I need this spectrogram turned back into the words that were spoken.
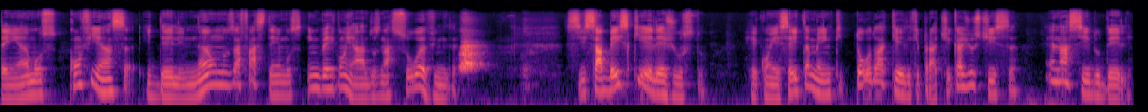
tenhamos confiança e dele não nos afastemos envergonhados na sua vinda. Se sabeis que ele é justo, reconhecei também que todo aquele que pratica a justiça é nascido dele.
